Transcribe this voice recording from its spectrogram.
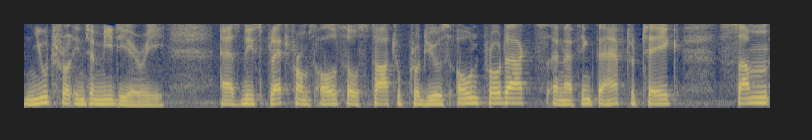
neutral intermediary as these platforms also start to produce own products, and I think they have to take some,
